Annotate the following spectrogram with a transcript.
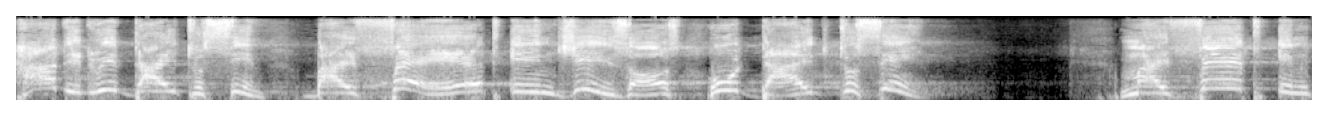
How did we die to sin? By faith in Jesus who died to sin. My faith in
